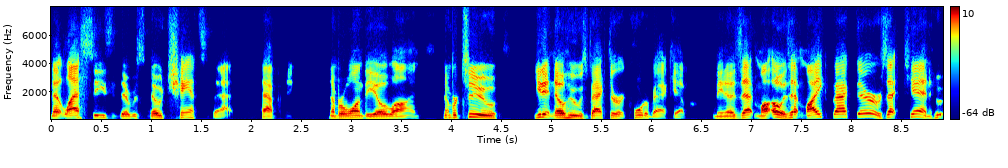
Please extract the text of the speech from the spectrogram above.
That last season there was no chance of that happening. Number one, the O line. Number two, you didn't know who was back there at quarterback ever. I mean, is that my, oh, is that Mike back there, or is that Ken? Who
